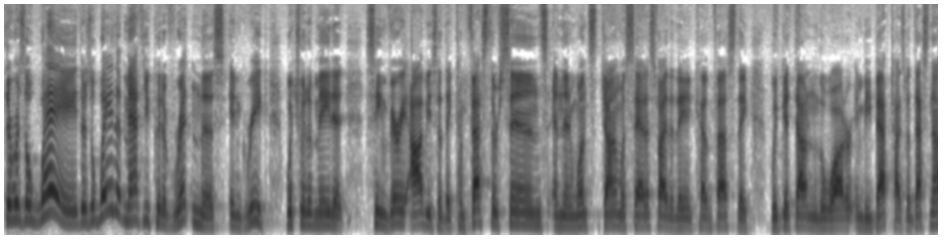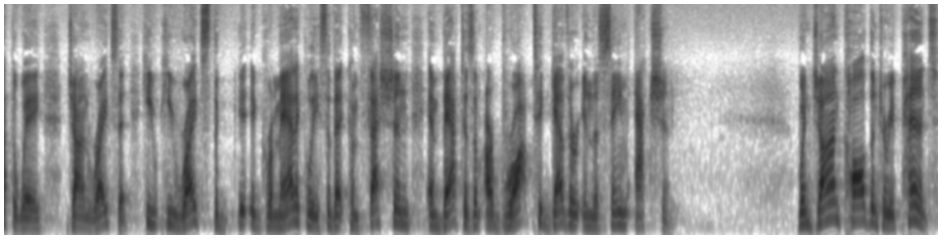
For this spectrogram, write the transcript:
There was a way, there's a way that Matthew could have written this in Greek, which would have made it seem very obvious that they confessed their sins, and then once John was satisfied that they had confessed, they would get down into the water and be baptized. But that's not the way John writes it. He, he writes the, it grammatically so that confession and baptism are brought together in the same action. When John called them to repent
